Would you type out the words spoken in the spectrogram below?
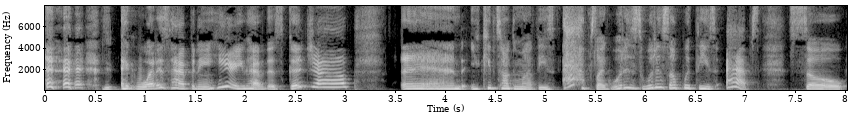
like what is happening here? You have this good job and you keep talking about these apps. Like, what is what is up with these apps? So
